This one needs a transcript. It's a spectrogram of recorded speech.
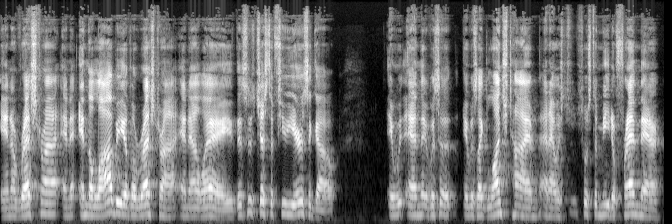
in a restaurant and in the lobby of a restaurant in LA. This was just a few years ago. It was, and it was a, it was like lunchtime, and I was supposed to meet a friend there,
